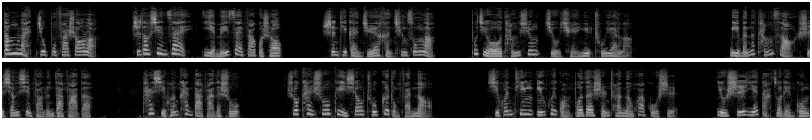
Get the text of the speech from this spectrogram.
当晚就不发烧了，直到现在也没再发过烧，身体感觉很轻松了。不久，堂兄就痊愈出院了。”李文的堂嫂是相信法轮大法的，他喜欢看大法的书，说看书可以消除各种烦恼，喜欢听明慧广播的神传文化故事。有时也打坐练功。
